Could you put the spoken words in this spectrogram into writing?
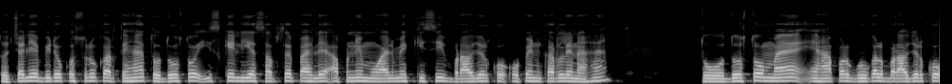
तो चलिए वीडियो को शुरू करते हैं। तो दोस्तों, इसके लिए सबसे पहले अपने मोबाइल में किसी ब्राउज़र को ओपन कर लेना है। तो दोस्तों, मैं यहाँ पर गूगल ब्राउज़र को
